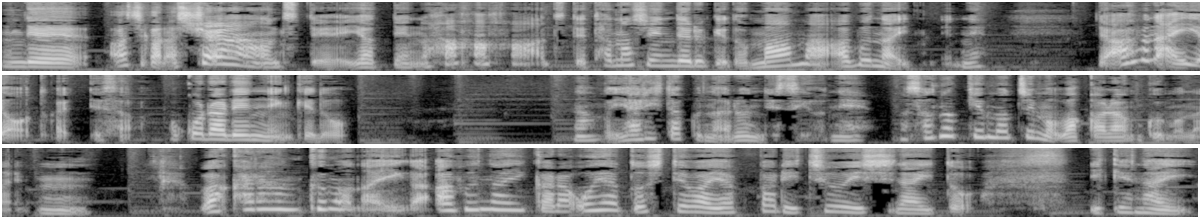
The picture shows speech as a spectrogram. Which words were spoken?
で、足からシューンつってやってんの、はははつって楽しんでるけど、まあまあ危ないってね。で、危ないよとか言ってさ、怒られんねんけど、なんかやりたくなるんですよね。その気持ちもわからんくもない。うん。わからんくもないが危ないから親としてはやっぱり注意しないといけない、い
